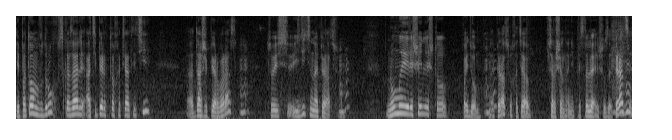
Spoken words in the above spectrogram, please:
и потом вдруг сказали, а теперь, кто хотят идти, э, даже первый раз, Мгм. то есть идите на операцию. Мгм. Ну, мы решили, что пойдем на операцию, хотя совершенно не представляю, что за операция,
